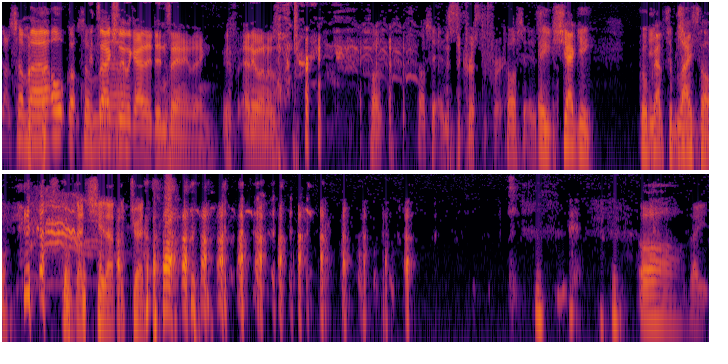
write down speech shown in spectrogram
Got some. Uh, oh, got some. It's actually uh, the guy that didn't say anything, if anyone was wondering. Of course, of course it is. Mr. Christopher. Of course it is. Hey, Shaggy, go grab some Lysol. Stop that shit out the tread. Oh, mate.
